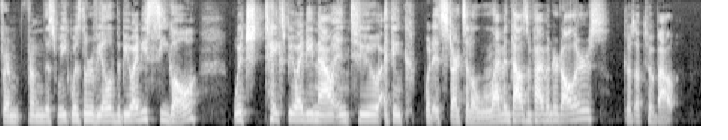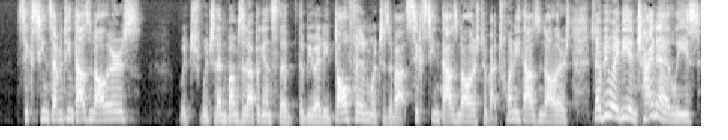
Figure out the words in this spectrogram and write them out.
from from this week was the reveal of the BYD Seagull, which takes BYD now into I think what it starts at eleven thousand five hundred dollars, goes up to about sixteen seventeen thousand dollars, which which then bumps it up against the the BYD Dolphin, which is about sixteen thousand dollars to about twenty thousand dollars. So now BYD in China at least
